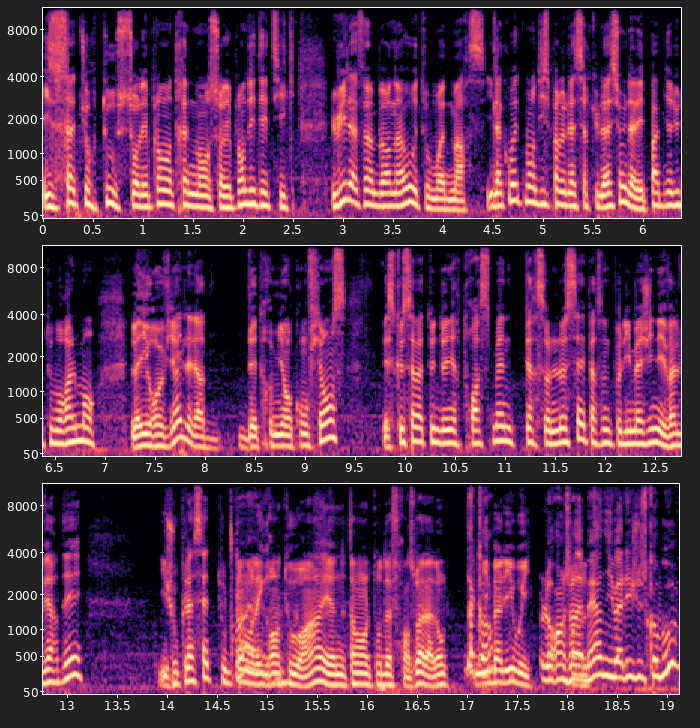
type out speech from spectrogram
Ils saturent tous sur les plans d'entraînement, sur les plans diététiques. Lui, il a fait un burn-out au mois de mars. Il a complètement disparu de la circulation. Il n'allait pas bien du tout moralement. Là, il revient. Il a l'air d'être mis en confiance. Est-ce que ça va tenir trois semaines? Personne ne le sait. Personne ne peut l'imaginer. Valverde, il joue placette tout le temps dans les grands tours, hein, et notamment le Tour de France. Voilà, donc Nibali, oui. Laurent Jalabert, Nibali jusqu'au bout?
